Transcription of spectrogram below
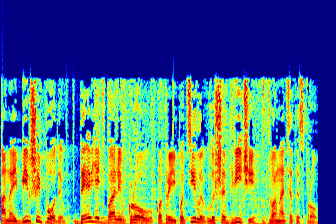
А найбільший подив 9 балів кроу, котрий поцілив лише двічі з 12 спроб.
